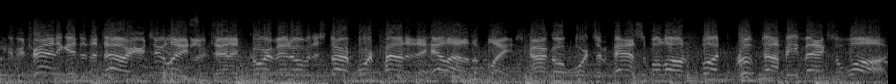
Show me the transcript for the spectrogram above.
If you're trying to get to the tower, you're too late, Lieutenant. Corvette over the starport pounded the hell out of the place. Cargo port's impassable on foot. Rooftop evac's awash.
